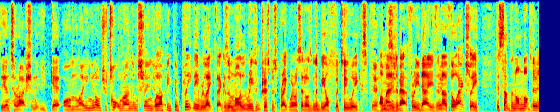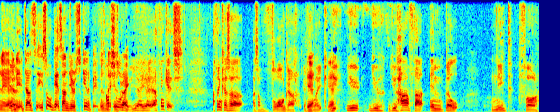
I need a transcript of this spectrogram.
the interaction that you get online. You know, just total random stranger. Well, I can completely relate to that because of hmm. my recent Christmas break where I said I was going to be off for two weeks. Yeah, I managed about three days, and I thought actually there's something I'm not doing here, and it does. It sort of gets under your skin a bit, doesn't Absolutely, it? It's great. Yeah, yeah. I think it's. I think as a as a vlogger, if Yeah, you like, yeah. you, you you you have that inbuilt need for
